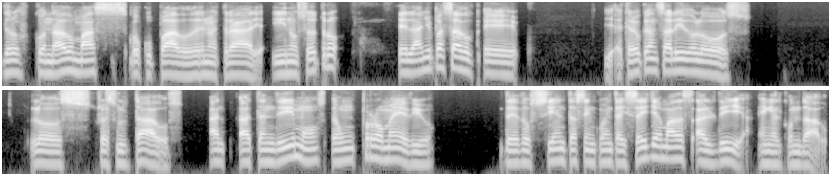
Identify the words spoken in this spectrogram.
de los condados más ocupados de nuestra área. Y nosotros, el año pasado, eh, creo que han salido los, los resultados. Atendimos en un promedio de 256 llamadas al día en el condado.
